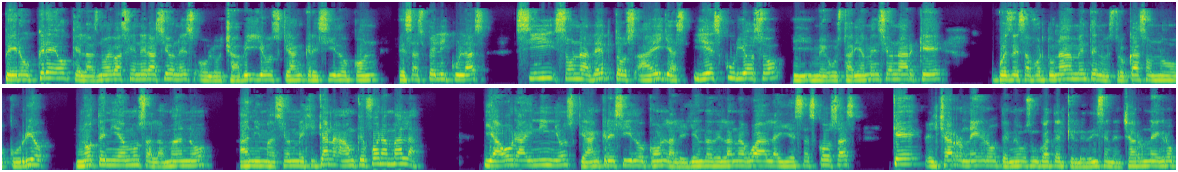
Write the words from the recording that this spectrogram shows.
Pero creo que las nuevas generaciones o los chavillos que han crecido con esas películas sí son adeptos a ellas. Y es curioso, y me gustaría mencionar que, pues desafortunadamente en nuestro caso no ocurrió. No teníamos a la mano animación mexicana, aunque fuera mala. Y ahora hay niños que han crecido con la leyenda de la Nahuala y esas cosas, que el charro negro, tenemos un cuate al que le dicen el charro negro,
